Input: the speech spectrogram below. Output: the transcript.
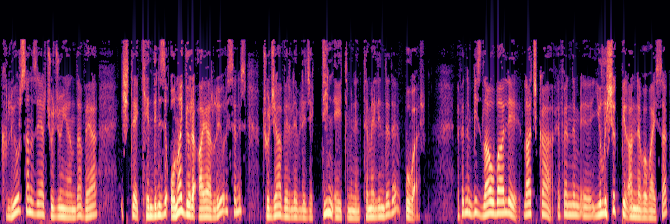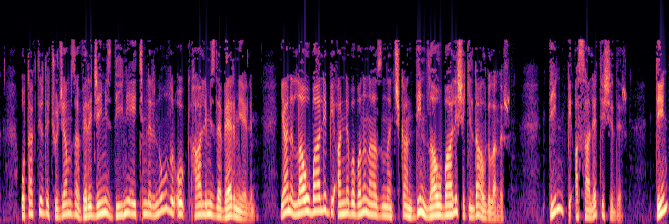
kılıyorsanız eğer çocuğun yanında veya işte kendinizi ona göre ayarlıyor iseniz çocuğa verilebilecek din eğitiminin temelinde de bu var. Efendim biz laubali, laçka, efendim e, yılışık bir anne babaysak o takdirde çocuğumuza vereceğimiz dini eğitimleri ne olur o halimizle vermeyelim. Yani laubali bir anne babanın ağzından çıkan din laubali şekilde algılanır. Din bir asalet işidir. Din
